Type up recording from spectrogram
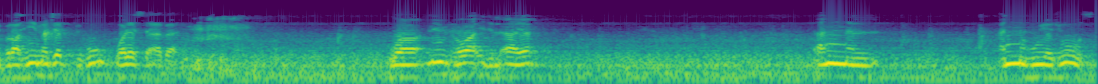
إبراهيم جده وليس أباه ومن فوائد الآية أن ال... أنه يجوز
